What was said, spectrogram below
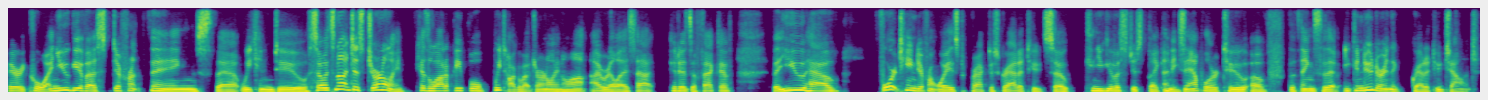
Very cool. And you give us different things that we can do. So it's not just journaling, because a lot of people, we talk about journaling a lot. I realize that it is effective, but you have 14 different ways to practice gratitude. So can you give us just like an example or two of the things that you can do during the gratitude challenge?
